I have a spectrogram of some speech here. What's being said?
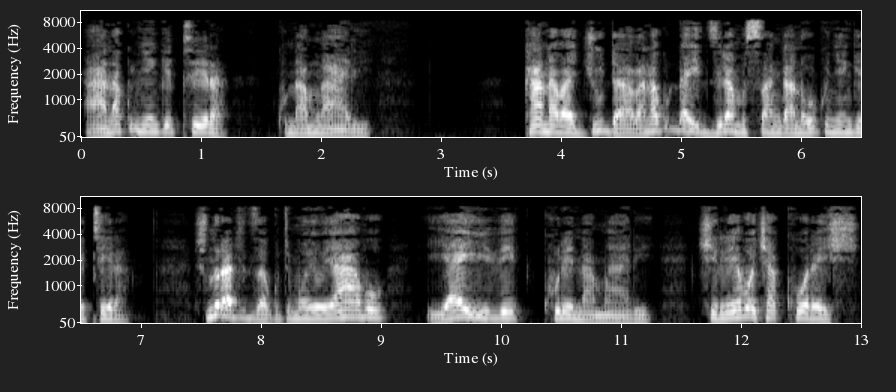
haana kunyengetera kuna mwari? Kana vajudha havana kudaidzira musangano wekunyengetera? Zvinoratidza kuti mwoyo yavo yaive kure namwari. Chirevo chakoreshi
